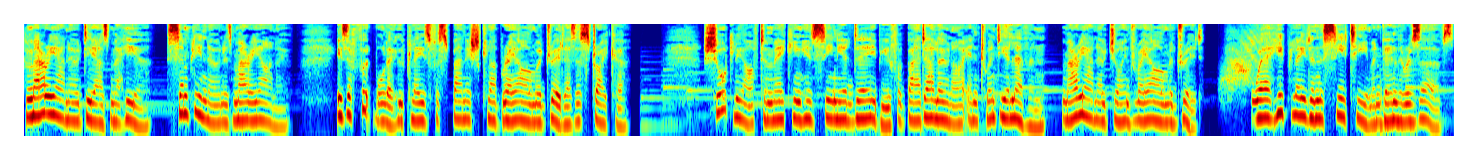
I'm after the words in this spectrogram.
Mariano Diaz Mejia, simply known as Mariano, is a footballer who plays for Spanish club Real Madrid as a striker. Shortly after making his senior debut for Badalona in 2011, Mariano joined Real Madrid, where he played in the C team and then the reserves,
